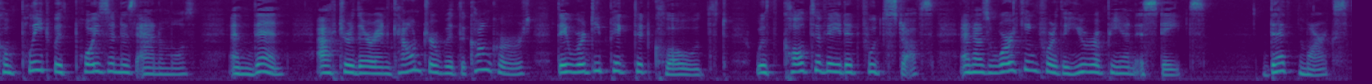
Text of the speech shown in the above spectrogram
complete with poisonous animals, and then, after their encounter with the conquerors, they were depicted clothed, with cultivated foodstuffs, and as working for the European estates. Denmark's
